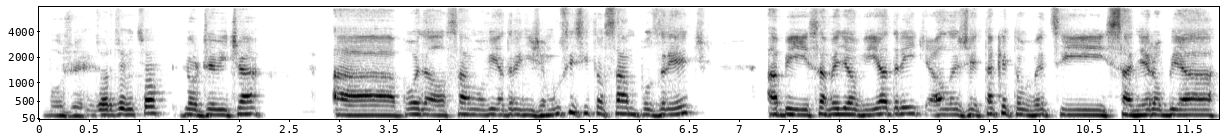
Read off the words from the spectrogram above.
Bože. Đorđeviča? Đorđeviča a povedal sám o vyjadrení, že musí si to sám pozrieť, aby sa vedel vyjadriť, ale že takéto veci sa nerobia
